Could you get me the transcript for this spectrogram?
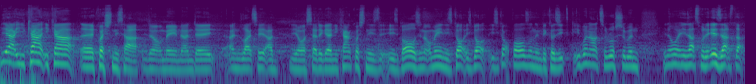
yeah, you can't you can't uh, question his heart. You know what I mean? And uh, and like I, say, I you know I said again, you can't question his his balls. You know what I mean? He's got he's got he's got balls on him because he, he went out to Russia and you know what? that's what it is. That's that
